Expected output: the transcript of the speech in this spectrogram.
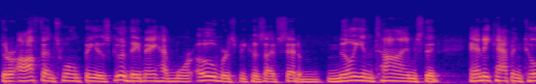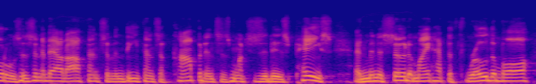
their offense won't be as good, they may have more overs because I've said a million times that handicapping totals isn't about offensive and defensive competence as much as it is pace. And Minnesota might have to throw the ball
